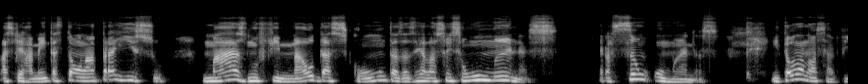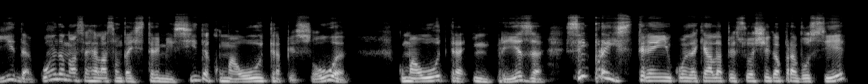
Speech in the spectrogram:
As ferramentas estão lá para isso, mas no final das contas as relações são humanas. Elas são humanas. Então, na nossa vida, quando a nossa relação está estremecida com uma outra pessoa, com uma outra empresa, sempre é estranho quando aquela pessoa chega para você,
